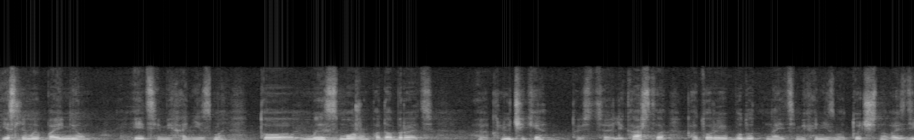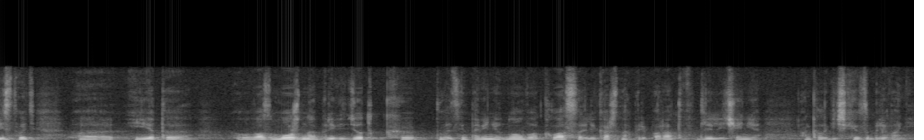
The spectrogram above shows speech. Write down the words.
Если мы поймем эти механизмы, то мы сможем подобрать э, ключики, то есть э, лекарства, которые будут на эти механизмы точно воздействовать, э, и это, возможно, приведет к возникновению нового класса лекарственных препаратов для лечения онкологических заболеваний.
